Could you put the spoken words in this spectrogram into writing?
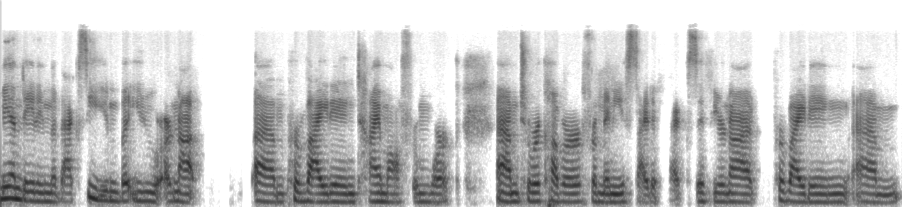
mandating the vaccine, but you are not um, providing time off from work um, to recover from any side effects, if you're not providing um,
